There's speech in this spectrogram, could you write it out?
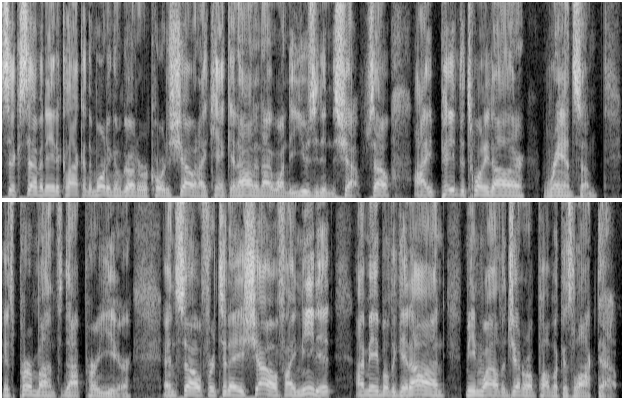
six, seven, eight o'clock in the morning, I'm going to record a show and I can't get on and I wanted to use it in the show. So I paid the $20 ransom. It's per month, not per year. And so for today's show, if I need it, I'm able to get on. Meanwhile, the general public is locked out.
